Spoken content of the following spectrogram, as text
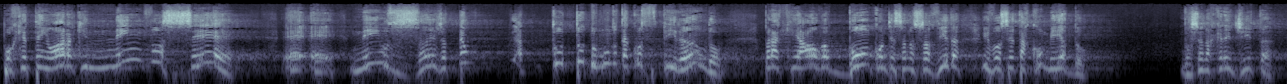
Porque tem hora que nem você, é, é, nem os anjos, até o, a, todo mundo está conspirando para que algo bom aconteça na sua vida e você está com medo. Você não acredita.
